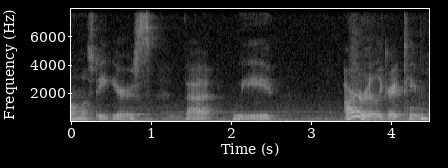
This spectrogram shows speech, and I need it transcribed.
almost eight years that we are a really great team.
